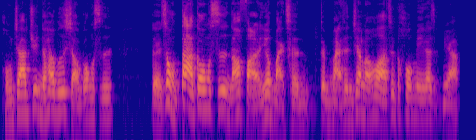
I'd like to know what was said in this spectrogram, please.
洪家俊的，他又不是小公司，对这种大公司，然后法人又买成，对买成这样的话，这个后面应该怎么样？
